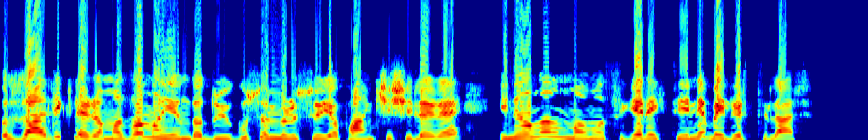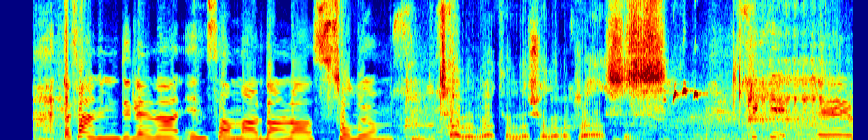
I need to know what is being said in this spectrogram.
özellikle Ramazan ayında duygu sömürüsü yapan kişilere inanılmaması gerektiğini belirttiler. Efendim dilenen insanlardan rahatsız oluyor musunuz? Tabii vatandaş olarak rahatsızız. Peki e,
